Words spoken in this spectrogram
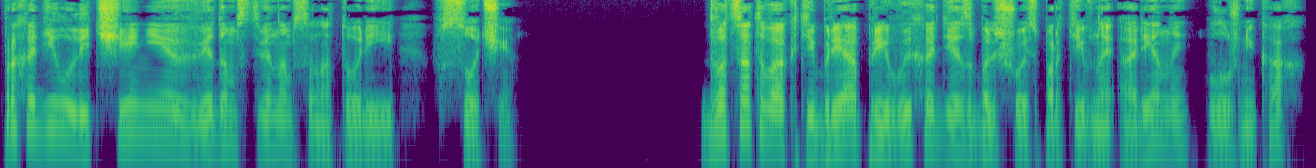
проходил лечение в ведомственном санатории в Сочи. 20 октября при выходе с большой спортивной арены в Лужниках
